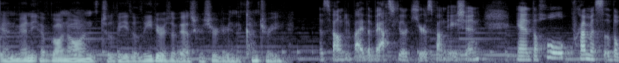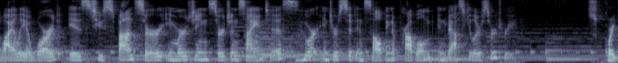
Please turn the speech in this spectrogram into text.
and many have gone on to be the leaders of vascular surgery in the country. It's founded by the Vascular Cures Foundation, and the whole premise of the Wylie Award is to sponsor emerging surgeon scientists who are interested in solving a problem in vascular surgery. It's quite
